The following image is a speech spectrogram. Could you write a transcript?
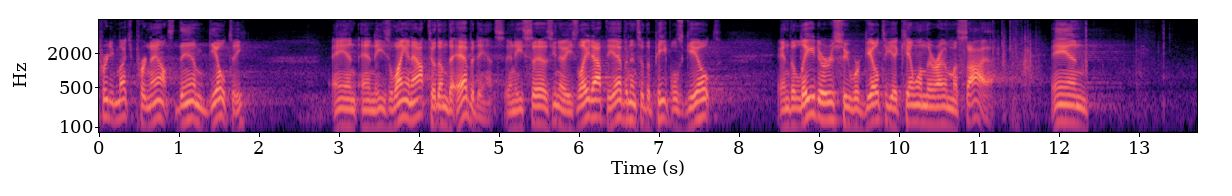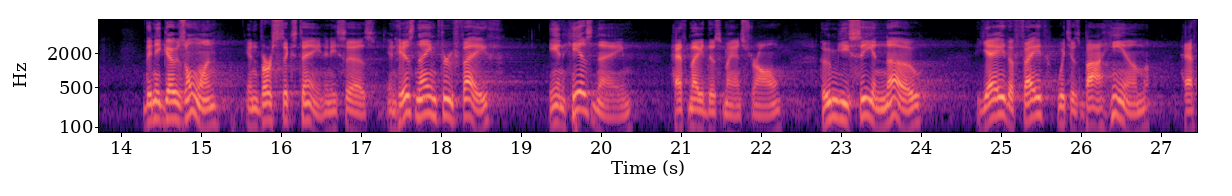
pretty much pronounced them guilty. And, and he's laying out to them the evidence. And he says, you know, he's laid out the evidence of the people's guilt and the leaders who were guilty of killing their own Messiah. And then he goes on in verse 16 and he says, In his name through faith, in his name hath made this man strong, whom ye see and know, yea, the faith which is by him hath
